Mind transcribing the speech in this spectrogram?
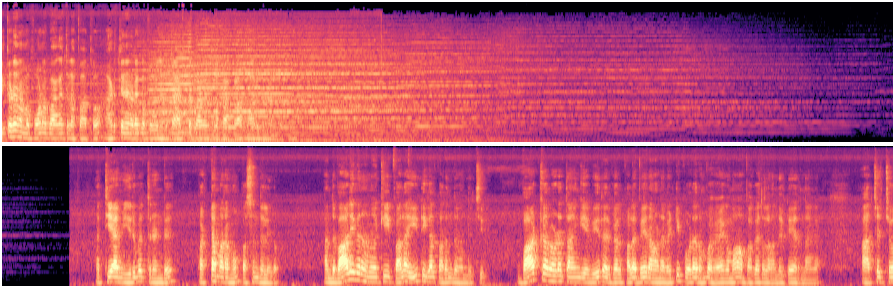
இத்தோட நம்ம போன பாகத்தில் பார்த்தோம். அடுத்து என்ன நடக்க போகுதுன்னு அடுத்த பாகத்தில் பார்க்கலாம். மறுபடியும் அத்தியாயம் இருபத்தி ரெண்டு பட்டமரமும் பசுந்தளிரும். அந்த வாலிபனை நோக்கி பல ஈட்டிகள் பறந்து வந்துச்சு. வாட்களோட தாங்கிய வீரர்கள் பல பேர் அவனை வெட்டி போட ரொம்ப வேகமாக அவன் பக்கத்தில் வந்துக்கிட்டே இருந்தாங்க. அச்சச்சோ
